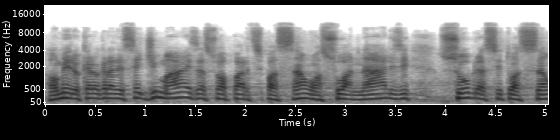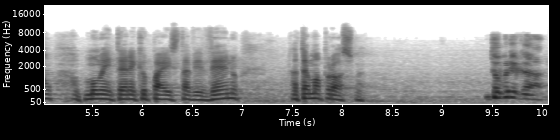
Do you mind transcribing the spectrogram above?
Almir, eu quero agradecer demais a sua participação, a sua análise sobre a situação momentânea que o país está vivendo. Até uma próxima. Muito obrigado.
